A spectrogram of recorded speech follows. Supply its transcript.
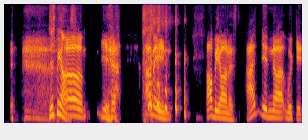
Just be honest. Um, yeah, I mean, I'll be honest. I did not look at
